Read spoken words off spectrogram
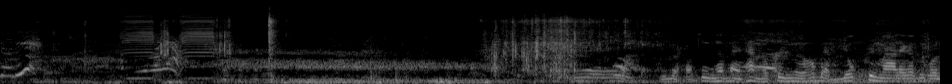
เดี๋ยวดิ คือแบบ เขาตึงครับนายท่านเขาตึงเลยเขาแบบยกขึ้นมาเลยครับทุกคน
